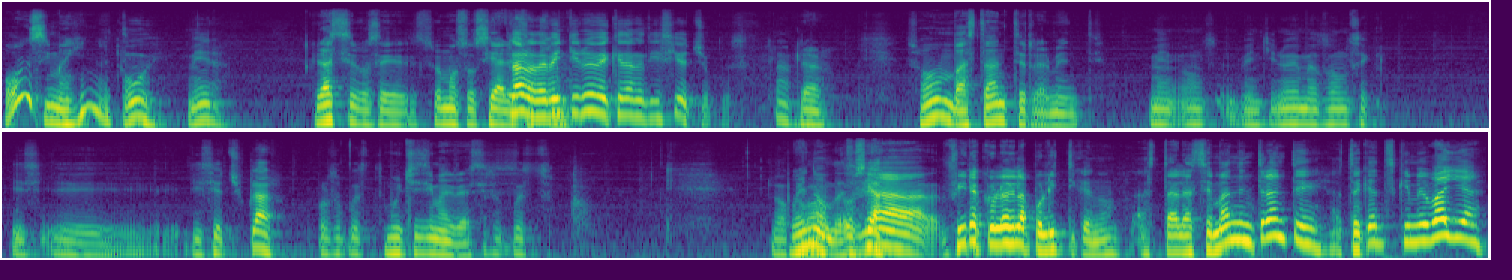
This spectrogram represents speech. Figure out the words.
11, imagínate. Uy, mira. Gracias, José, somos sociales. Claro, de aquí. 29 quedan 18, pues. Claro. Claro, son bastantes realmente. Me- 11, 29 más 11, dieci- eh, 18, claro, por supuesto. Muchísimas Por gracias. supuesto. Lo Bueno, de o sea, lo es la política, ¿no? Hasta la semana entrante, hasta que antes que me vaya,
